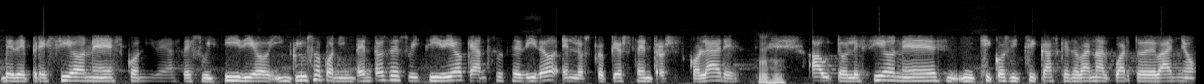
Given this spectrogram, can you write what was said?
de depresiones con ideas de suicidio, incluso con intentos de suicidio que han sucedido en los propios centros escolares. Autolesiones, chicos y chicas que se van al cuarto de baño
